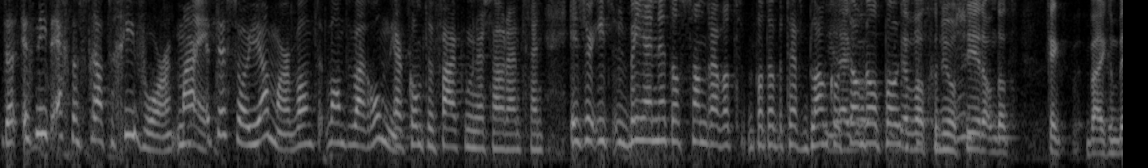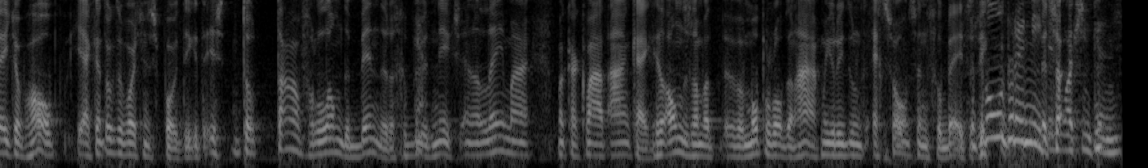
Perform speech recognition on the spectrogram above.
Daar is niet echt een strategie voor. Maar het is zo jammer, want, want waarom niet? Er komt een vacuüm en er zou ruimte zijn. Is er iets, ben jij net als Sandra wat, wat dat betreft Blanco Ja, dan wel positief Ik ben wat genuanceerder, omdat... Kijk, waar ik een beetje op hoop... Jij kent ook de Washingtonse politiek. Het is een totaal verlamde bende. Er gebeurt niks. En alleen maar elkaar kwaad aankijken. Heel anders dan wat we mopperen op Den Haag. Maar jullie doen het echt zo ontzettend veel beter. Ze Dus ik- polderen niet het in Washington.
